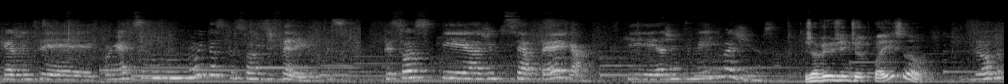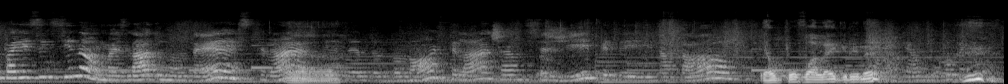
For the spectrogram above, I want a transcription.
que a gente conhece muitas pessoas diferentes. Pessoas que a gente se apega, que a gente nem imagina. sabe? Já veio gente de outro país, não? De outro país em si não, mas lá do Nordeste, lá Ah. de- de- do, do Norte, lá já do Sergipe, de Natal, É um povo alegre, né? é um pouco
